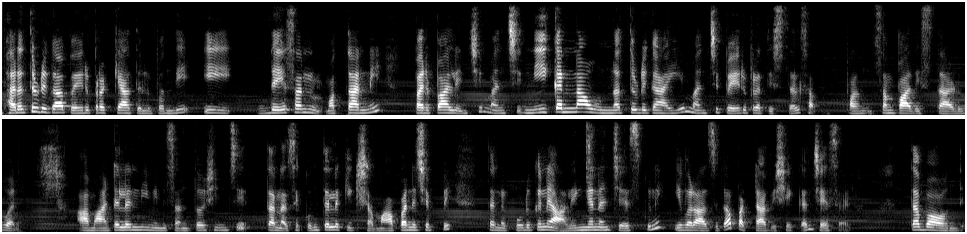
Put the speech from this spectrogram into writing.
భరతుడిగా పేరు ప్రఖ్యాతులు పొంది ఈ దేశం మొత్తాన్ని పరిపాలించి మంచి నీకన్నా ఉన్నతుడిగా అయ్యి మంచి పేరు ప్రతిష్టలు సంపాదిస్తాడు అని. ఆ మాటలన్నీ విని సంతోషించి తన శకుంతలకి క్షమాపణ చెప్పి తన కొడుకుని ఆలింగనం చేసుకుని యువరాజుగా పట్టాభిషేకం చేశాడు. అంత బాగుంది.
